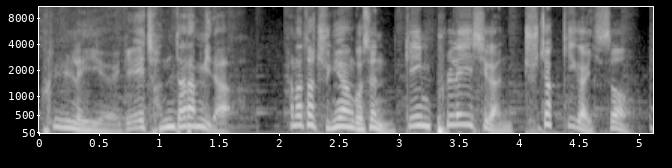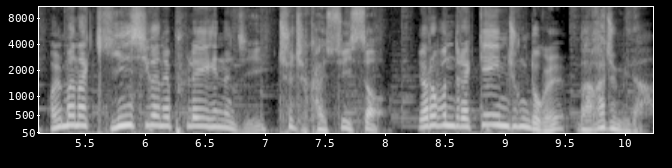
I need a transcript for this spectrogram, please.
플레이어에게 전달합니다. 하나 더 중요한 것은 게임 플레이 시간 추적기가 있어 얼마나 긴 시간을 플레이했는지 추적할 수 있어 여러분들의 게임 중독을 막아줍니다.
